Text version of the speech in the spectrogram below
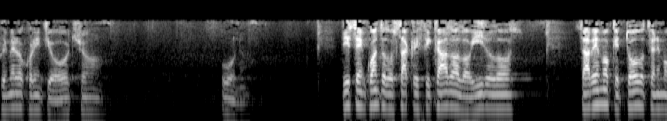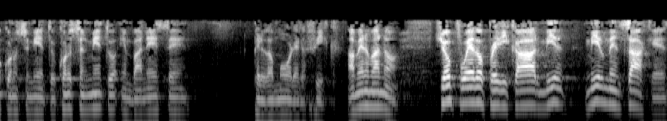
1 Corintios 8, 1. Dice, en cuanto a lo sacrificado a los ídolos, sabemos que todos tenemos conocimiento. El conocimiento envanece, pero el amor edifica. Amén, hermano. Yo puedo predicar mil, mil mensajes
